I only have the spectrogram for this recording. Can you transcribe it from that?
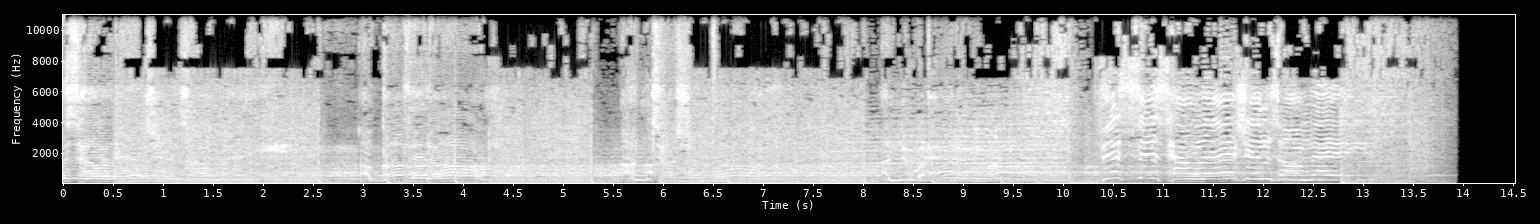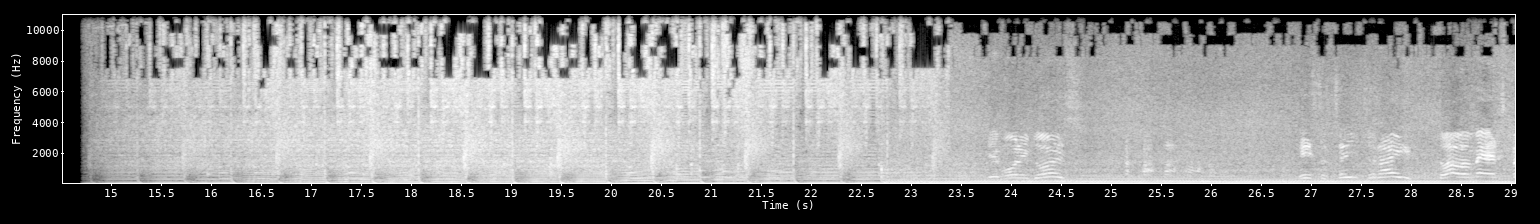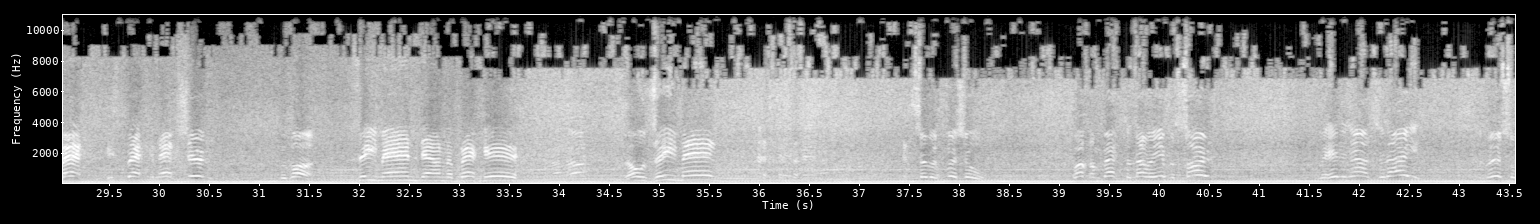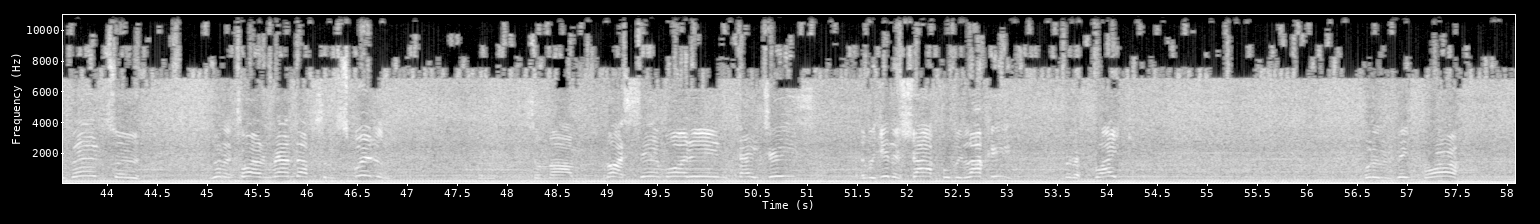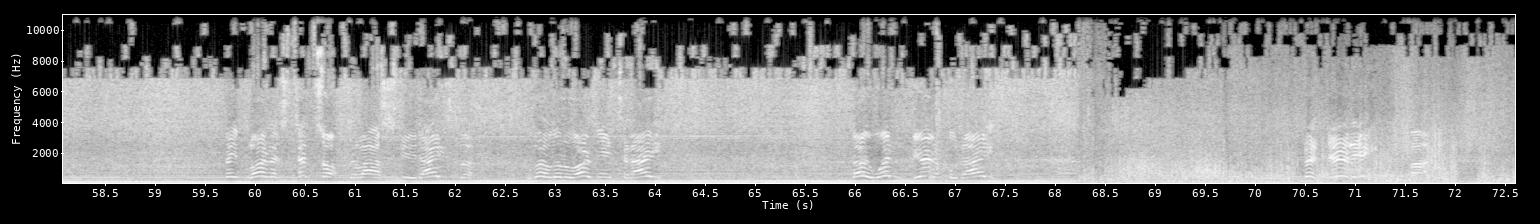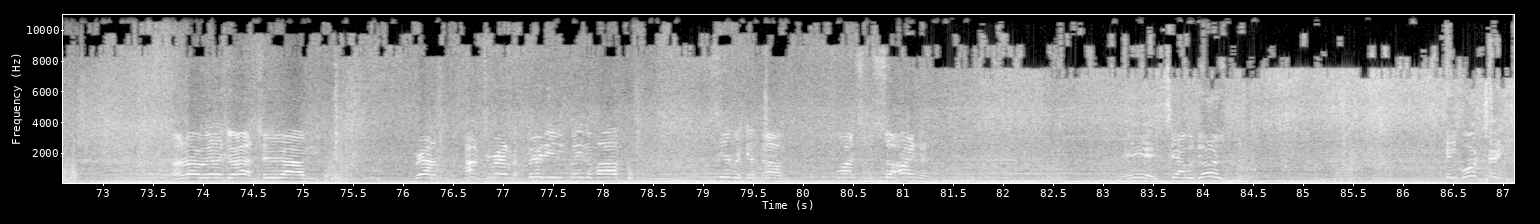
is how legends are made. Above it all, untouchable, Here's the team today. Diver Man's back. He's back in action. We've got Z-Man down the back here. The old Z-Man. it's Supafishall. Welcome back to another episode. We're heading out today. Demersal ban, so we're going to try and round up some squid and some um, nice Sand whiting, KGs. If we get a shark, we'll be lucky. Bit of flake. Put in the deep fryer. Been blowing its tits off the last few days, but we've got a little opening today. No wind, beautiful day. Bit dirty, but I know we're gonna go out to um, around up to around the 30 metre mark. See if we can um, find some sign and yeah, see how we go. Keep watching.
